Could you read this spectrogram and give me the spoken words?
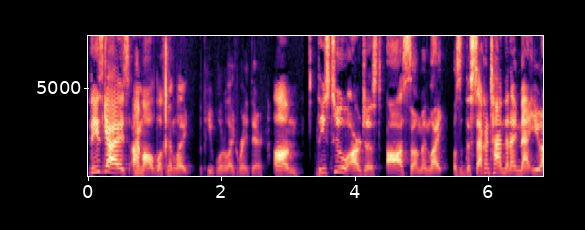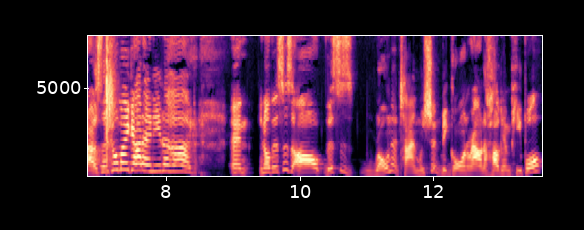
these guys. I'm all looking like the people are like right there. Um, these two are just awesome and like was it the second time that I met you? I was like, oh my god, I need a hug. And you know, this is all this is Rona time. We shouldn't be going around hugging people,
